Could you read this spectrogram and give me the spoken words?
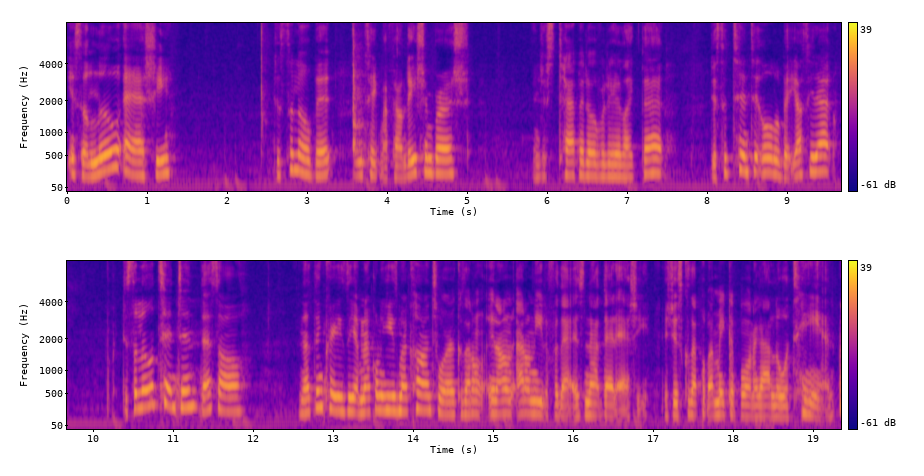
It's a little ashy, just a little bit. I'm gonna take my foundation brush and just tap it over there like that. Just to tint it a little bit. Y'all see that? Just a little tinting, that's all. Nothing crazy. I'm not going to use my contour because I don't, I don't, I don't need it for that. It's not that ashy. It's just because I put my makeup on, I got a little tan.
